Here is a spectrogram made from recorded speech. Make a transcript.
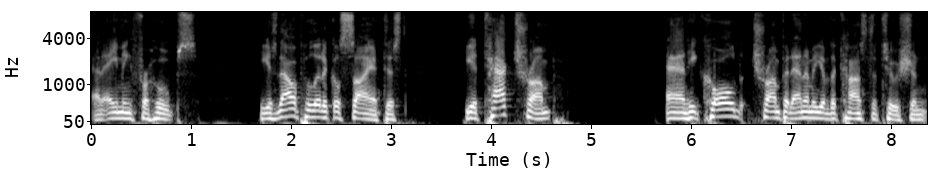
and aiming for hoops, he is now a political scientist. He attacked Trump and he called Trump an enemy of the Constitution,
